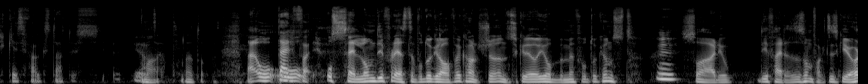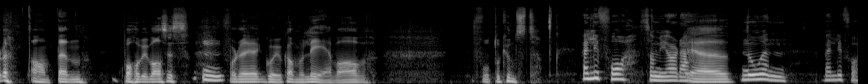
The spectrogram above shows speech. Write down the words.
yrkesfagstatus Nei, uansett. nettopp. Nei, og, og, og selv om de fleste fotografer kanskje ønsker å jobbe med fotokunst, Mm. så er det jo de færreste som faktisk gjør det, annet enn på hobbybasis. Mm. For det går jo ikke an å leve av fotokunst. Veldig få som gjør det. Eh, Noen veldig få.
